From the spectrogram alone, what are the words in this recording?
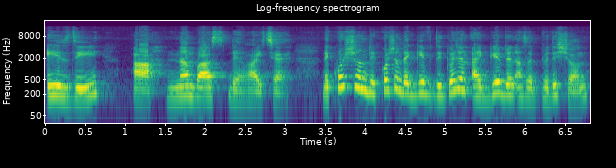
is the uh, numbers they write here. The question, the question they give, the question I gave them as a prediction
